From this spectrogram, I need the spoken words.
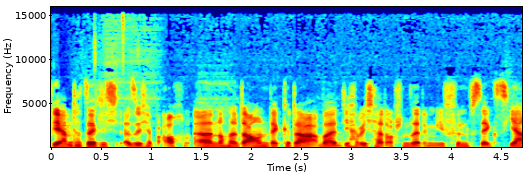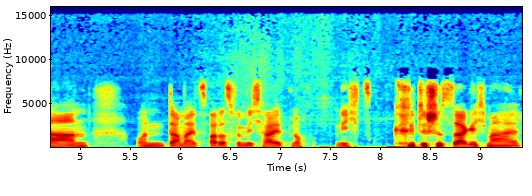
wir haben tatsächlich, also ich habe auch äh, noch eine Down-Decke da, aber die habe ich halt auch schon seit irgendwie fünf, sechs Jahren. Und damals war das für mich halt noch nichts Kritisches, sage ich mal.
